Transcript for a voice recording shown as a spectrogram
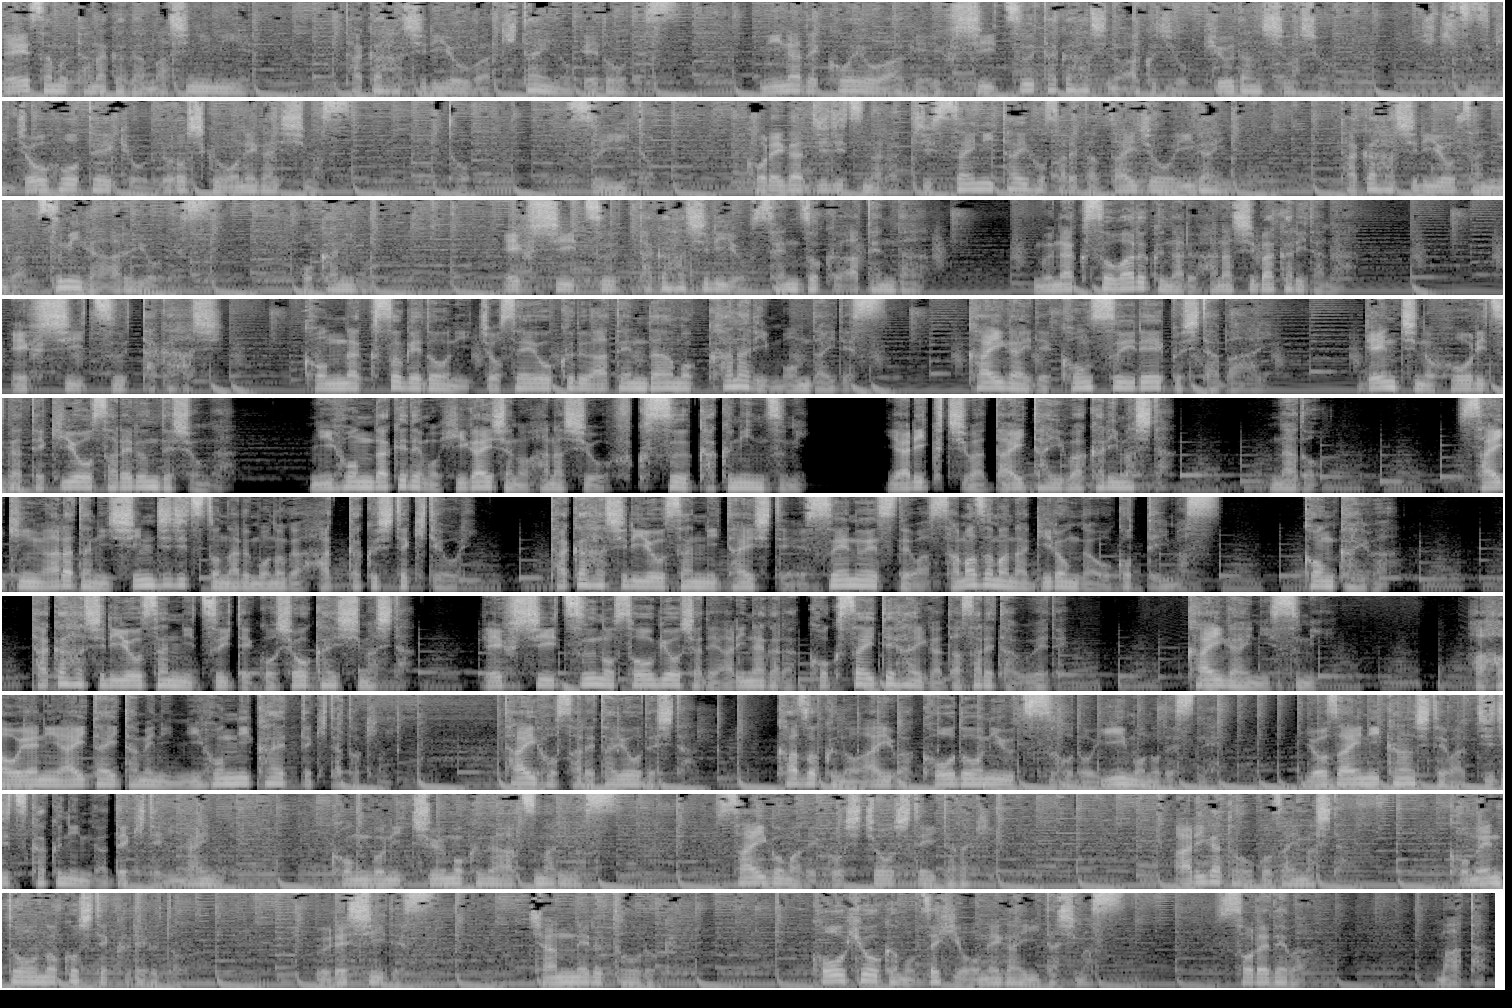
レイサム田中がマシに見える高橋利用は期待の下道です。皆で声を上げ FC2 高橋の悪事を糾弾しましょう。引き続き情報提供よろしくお願いします。とツイート。これが事実なら実際に逮捕された罪状以外にも高橋利用さんには罪があるようです。他にも FC2 高橋利用専属アテンダー。胸くそ悪くなる話ばかりだな。FC2 高橋。こんなクソ下道に女性を送るアテンダーもかなり問題です。海外で昏睡レイプした場合現地の法律が適用されるんでしょうが日本だけでも被害者の話を複数確認済みやり口は大体分かりました。など最近新たに新事実となるものが発覚してきており高橋理央さんに対して SNS では様々な議論が起こっています。今回は高橋理央さんについてご紹介しました。FC2 の創業者でありながら国際手配が出された上で海外に住み母親に会いたいために日本に帰ってきた時に逮捕されたようでした。家族の愛は行動に移すほどいいものですね。余罪に関しては事実確認ができていないので今後に注目が集まります。最後までご視聴していただきありがとうございました。コメントを残してくれると嬉しいです。チャンネル登録高評価もぜひお願いいたしますそれではまた。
